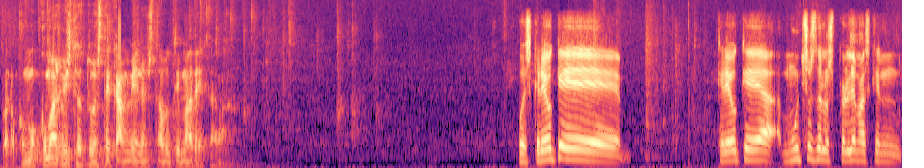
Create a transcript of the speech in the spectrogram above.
bueno, ¿cómo, ¿cómo has visto tú este cambio en esta última década? Pues creo que creo que muchos de los problemas que,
